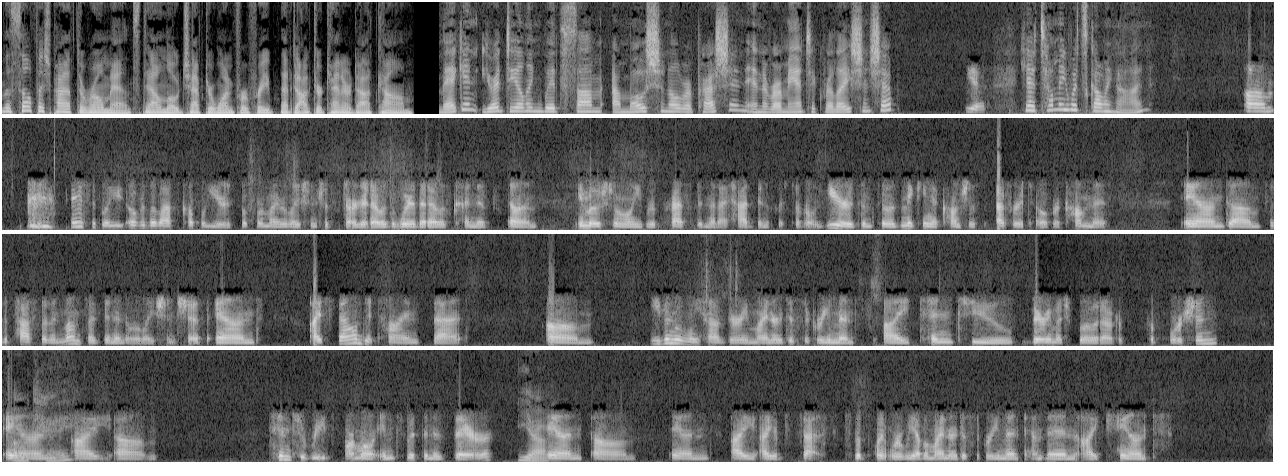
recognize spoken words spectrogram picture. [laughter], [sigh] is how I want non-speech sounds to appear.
The Selfish Path to Romance. Download Chapter 1 for free at drkenner.com. Megan, you're dealing with some emotional repression in a romantic relationship? Yes. Yeah, tell me what's going on. Um, [clears throat] basically, over the last couple years before my relationship started, I was aware that I was kind of um, emotionally repressed and that I had been for several years, and so I was making a conscious effort to overcome this. And um, for the past seven months, I've been in a relationship, and I found at times that um, even when we have very minor disagreements, I tend to very much blow it out of proportion, and Okay. I um, tend to read far more into it than is there, Yeah. and um, and I, I obsess to the point where we have a minor disagreement, and then I can't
